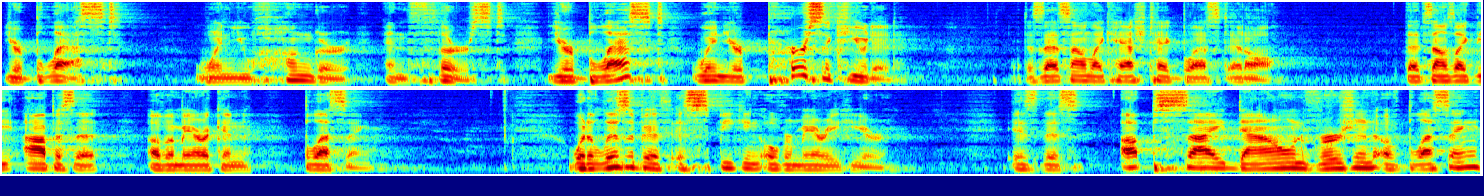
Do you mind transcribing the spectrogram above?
You're blessed when you hunger and thirst. You're blessed when you're persecuted. Does that sound like hashtag blessed at all? That sounds like the opposite of American blessing. What Elizabeth is speaking over Mary here is this upside down version of blessing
